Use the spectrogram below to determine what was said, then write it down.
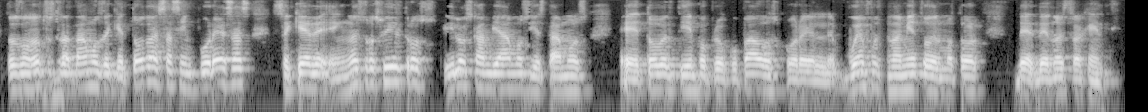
Entonces nosotros tratamos de que todas esas impurezas se queden en nuestros filtros y los cambiamos y estamos eh, todo el tiempo preocupados por el buen funcionamiento del motor de, de nuestra gente.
